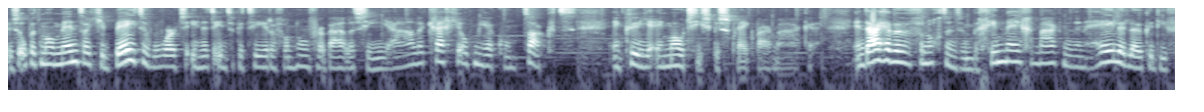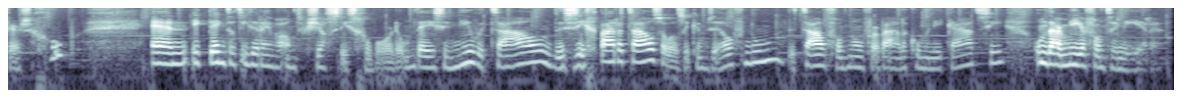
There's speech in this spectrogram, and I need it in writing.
Dus op het moment dat je beter wordt in het interpreteren van non-verbale signalen, krijg je ook meer contact en kun je emoties bespreekbaar maken. En daar hebben we vanochtend een begin mee gemaakt met een hele leuke diverse groep. En ik denk dat iedereen wel enthousiast is geworden om deze nieuwe taal, de zichtbare taal zoals ik hem zelf noem, de taal van non-verbale communicatie, om daar meer van te leren.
